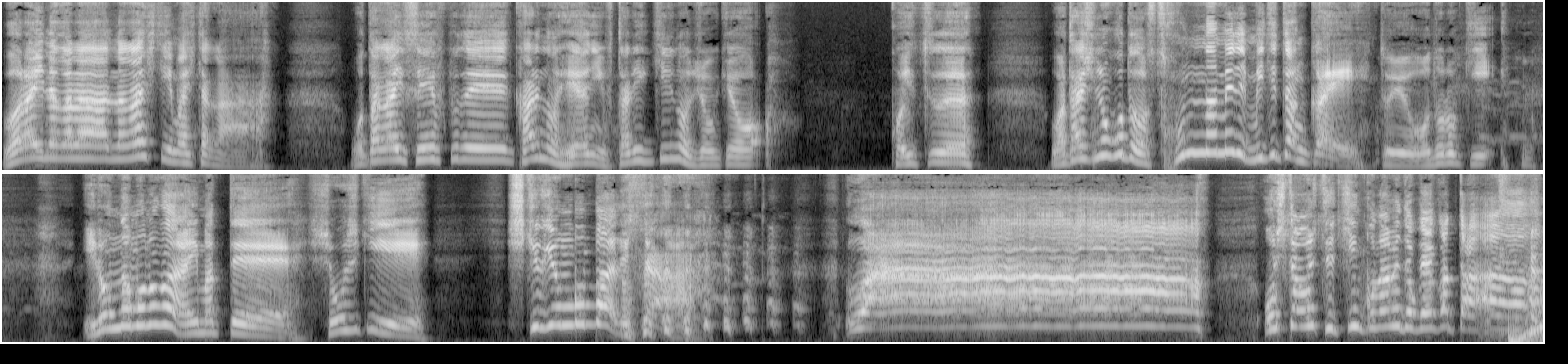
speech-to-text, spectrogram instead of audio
笑いながら流していましたが、お互い制服で彼の部屋に二人きりの状況。こいつ、私のことをそんな目で見てたんかいという驚き。いろんなものが相まって、正直、子宮ギョンボンバーでした。うわー押し倒してチンコ舐めとかよかったっ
